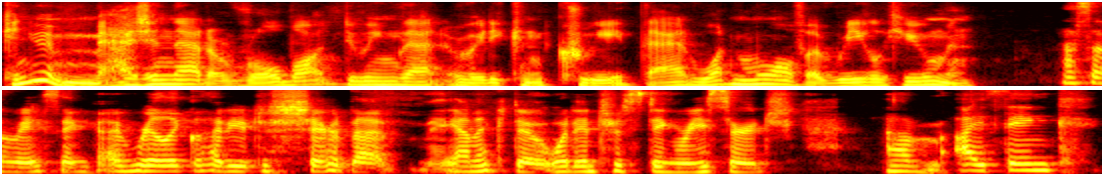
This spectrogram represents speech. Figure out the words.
Can you imagine that? A robot doing that already can create that? What more of a real human? That's amazing. I'm really glad you just shared that anecdote. What interesting research. Um, I think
